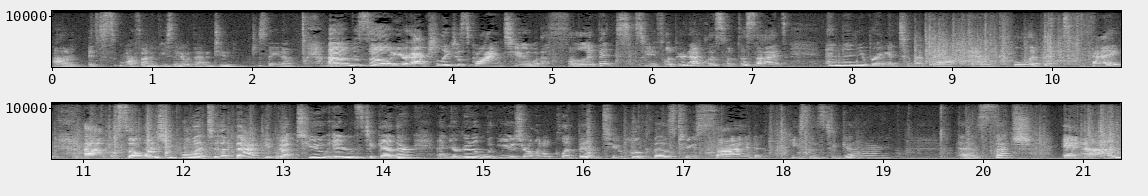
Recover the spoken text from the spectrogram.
Um, it's more fun if you say it with attitude, just so you know. Um, so you're actually just going to flip it. So you flip your necklace, flip the sides, and then you bring it to the back and clip it, okay? Um, so once you pull it to the back, you've got two ends together, and you're gonna use your little clip it to hook those two side pieces together as such. And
